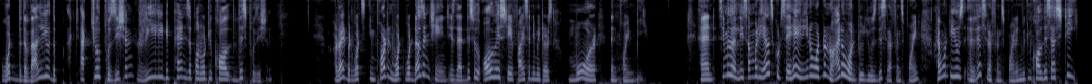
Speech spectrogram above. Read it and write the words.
what the value, the actual position really depends upon what you call this position. All right, but what's important, what, what doesn't change is that this will always stay five centimeters more than point B. And similarly, somebody else could say, hey, you know what? No, no, I don't want to use this reference point. I want to use this reference point and we can call this as T.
